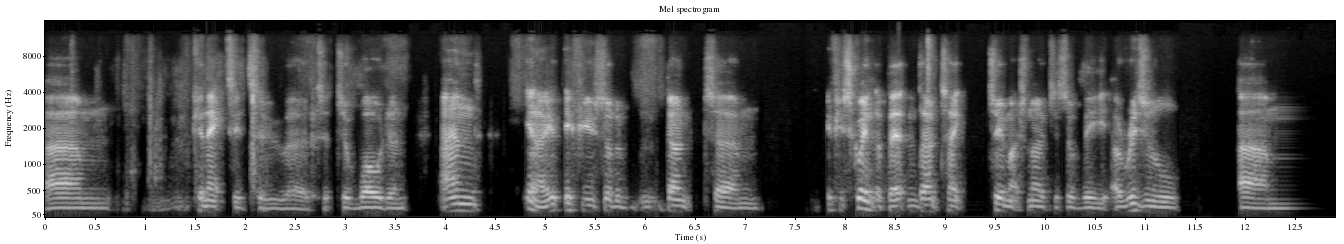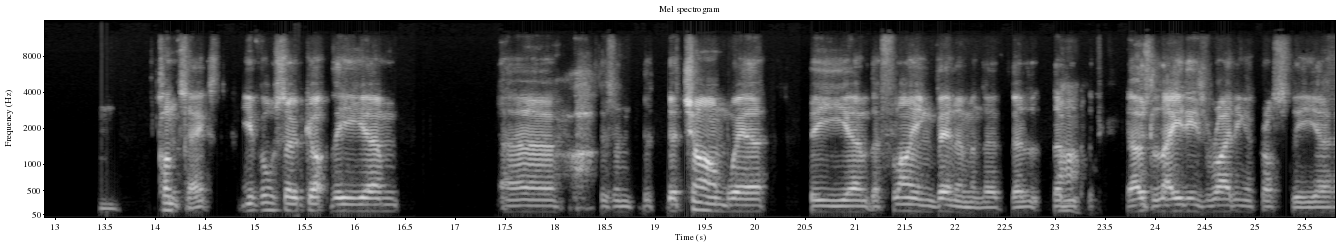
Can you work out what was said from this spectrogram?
um, connected to, uh, to, to Woden. And you know, if you sort of don't, um, if you squint a bit and don't take too much notice of the original um, context, you've also got the um, uh, there's a, the, the charm where the uh, the flying venom and the the, the uh-huh. those ladies riding across the uh,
